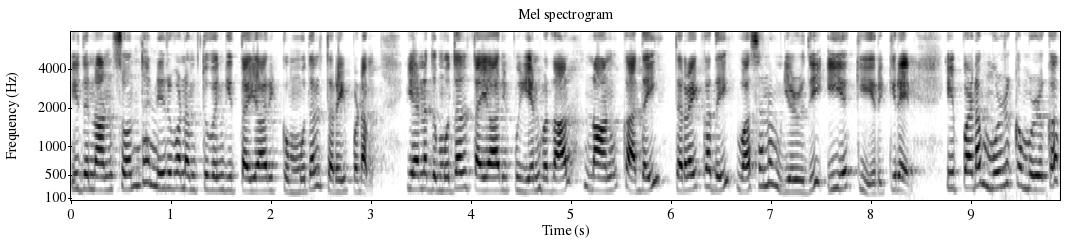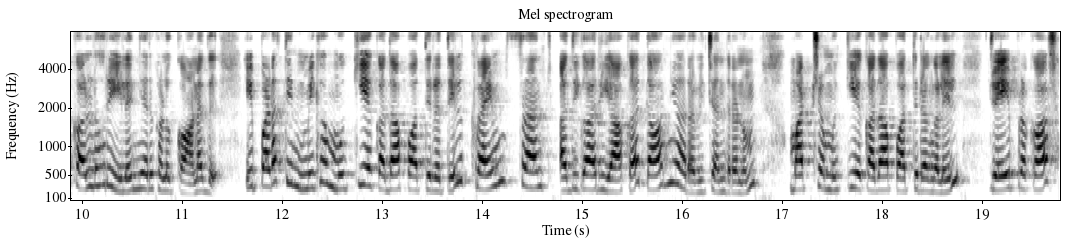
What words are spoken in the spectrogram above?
இது நான் சொந்த நிறுவனம் துவங்கி தயாரிக்கும் முதல் திரைப்படம். எனது முதல் தயாரிப்பு என்பதால் நான் கதை திரைக்கதை வசனம் எழுதி இயக்கி இருக்கிறேன் இப்படம் முழுக்க முழுக்க கல்லூரி இளைஞர்களுக்கானது. இப்படத்தின் மிக முக்கிய கதாபாத்திரத்தில் கிரைம் பிரான்ச் அதிகாரியாக தான்யா ரவிச்சந்திரனும் மற்ற முக்கிய கதாபாத்திரங்களில் ஜெயபிரகாஷ்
